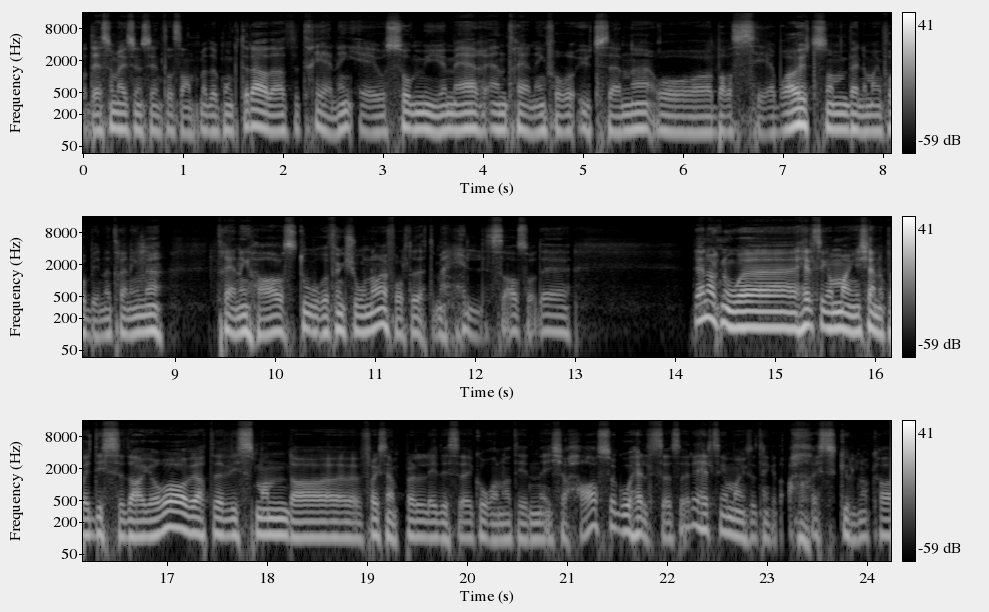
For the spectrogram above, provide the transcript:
Og Det som jeg syns er interessant med det punktet, der, det er at trening er jo så mye mer enn trening for utseende og bare se bra ut, som veldig mange forbinder trening med. Trening har store funksjoner i forhold til dette med helse. altså. Det, det er nok noe helt sikkert mange kjenner på i disse dager òg. At hvis man da f.eks. i disse koronatidene ikke har så god helse, så er det helt sikkert mange som tenker at ah, jeg skulle nok ha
